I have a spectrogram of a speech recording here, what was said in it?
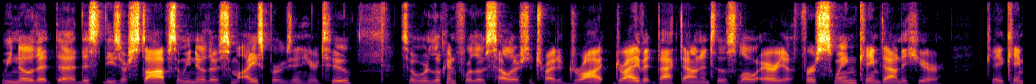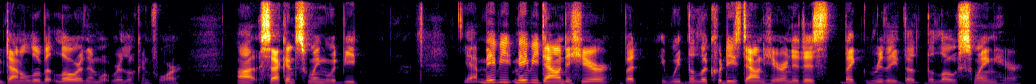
We know that uh, this these are stops and we know there's some icebergs in here too. So we're looking for those sellers to try to drive drive it back down into this low area. First swing came down to here. Okay it came down a little bit lower than what we're looking for. Uh, second swing would be yeah maybe maybe down to here but we, the liquidity's down here and it is like really the the low swing here.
